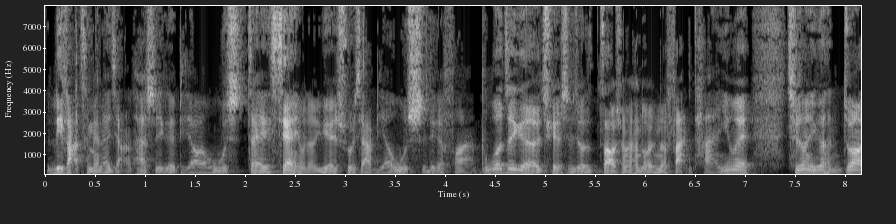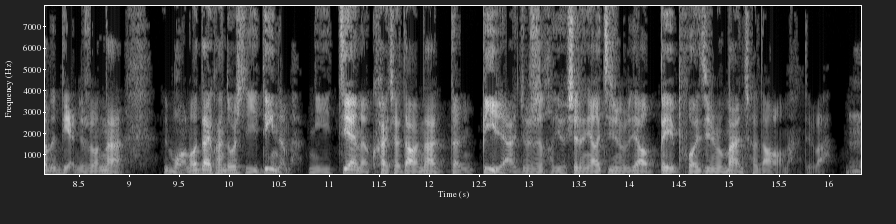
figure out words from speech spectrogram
立法层面来讲，它是一个比较务实，在现有的约束下比较务实的一个方案。不过，这个确实就造成了很多人的反弹，因为其中一个很重要的点就是说，那网络带宽都是一定的嘛，你建了快车道，那等必然就是有些人要进入，要被迫进入慢车道了嘛，对吧？嗯，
